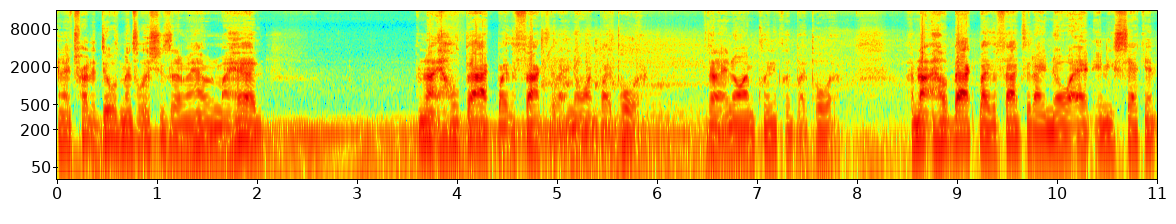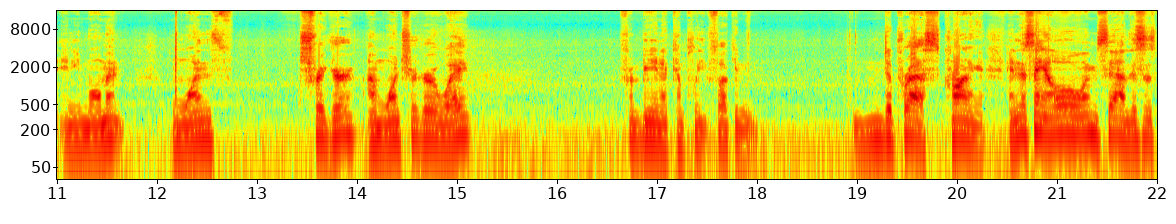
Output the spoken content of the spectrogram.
and I try to deal with mental issues that I'm having in my head, I'm not held back by the fact that I know I'm bipolar, that I know I'm clinically bipolar. I'm not held back by the fact that I know at any second, any moment, one trigger, I'm one trigger away from being a complete fucking depressed, chronic. And this ain't, oh, I'm sad. This is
